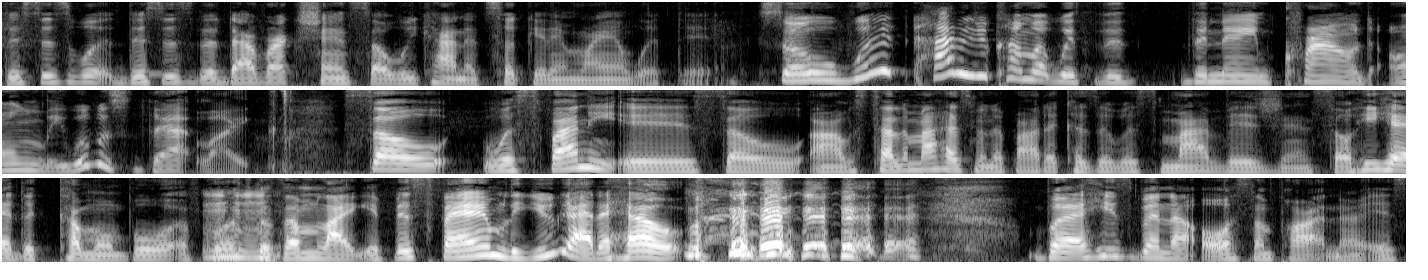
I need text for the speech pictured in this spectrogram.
this is what this is the direction. So we kind of took it and ran with it. So what? How did you come up with the the name Crowned Only? What was that like? So what's funny is, so I was telling my husband about it because it was my vision. So he had to come on board, of course, because mm-hmm. I'm like, if it's family, you got to help. but he's been an awesome partner. It's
